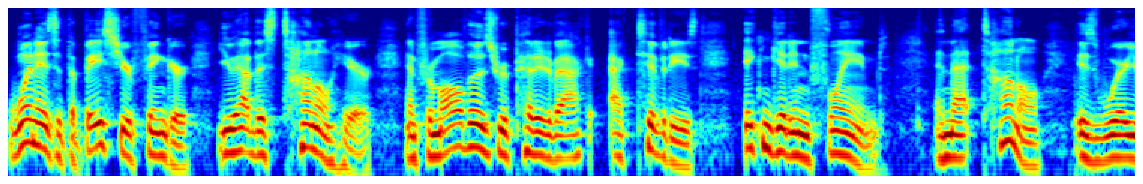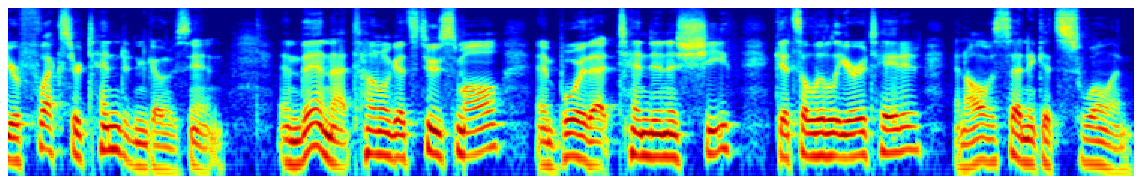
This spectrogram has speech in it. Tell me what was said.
One is at the base of your finger, you have this tunnel here, and from all those repetitive ac activities, it can get inflamed. And that tunnel is where your flexor tendon goes in. And then that tunnel gets too small, and boy, that tendinous sheath gets a little irritated, and all of a sudden it gets swollen.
